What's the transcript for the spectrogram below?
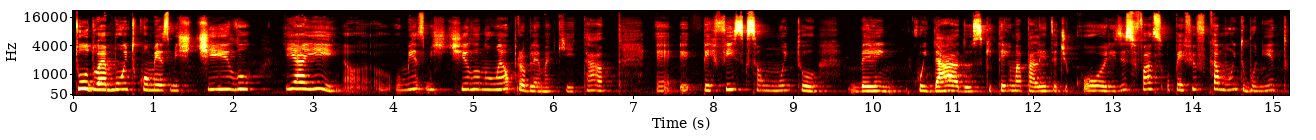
tudo é muito com o mesmo estilo. E aí, o mesmo estilo não é o problema aqui, tá? É, perfis que são muito bem cuidados, que tem uma paleta de cores, isso faz o perfil ficar muito bonito.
